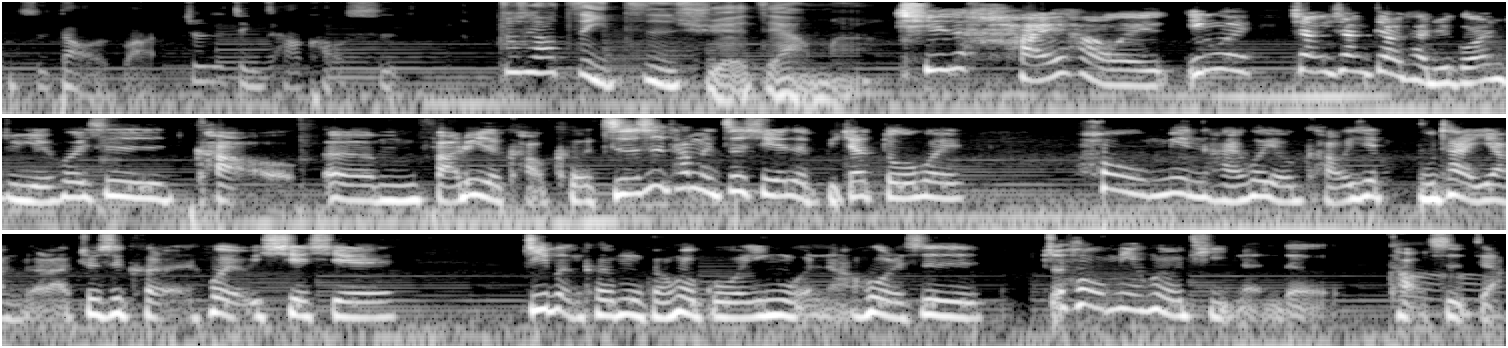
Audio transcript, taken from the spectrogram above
不知道的吧？就是警察考试。就是要自己自学这样吗？其实还好诶，因为像像调查局、国安局也会是考嗯法律的考科，只是他们这些的比较多会后面还会有考一些不太一样的啦，就是可能会有一些些基本科目，可能会有国文、英文啊，或者是最后面会有体能的考试这样，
